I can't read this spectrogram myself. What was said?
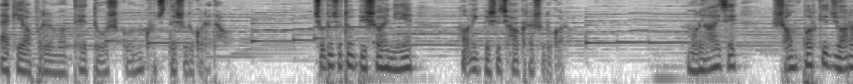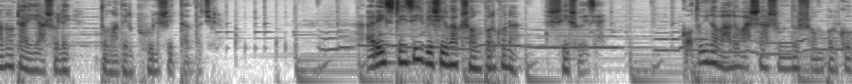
একে অপরের মধ্যে দোষ গুণ খুঁজতে শুরু করে দাও। ছোট ছোট বিষয় নিয়ে অনেক বেশি ঝগড়া শুরু করো। মনে হয় যে সম্পর্কে জড়ানোটাই আসলে তোমাদের ভুল সিদ্ধান্ত ছিল। আর এই স্টেজেই বেশিরভাগ সম্পর্ক না শেষ হয়ে যায়। কতই না ভালোবাসা, সুন্দর সম্পর্ক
